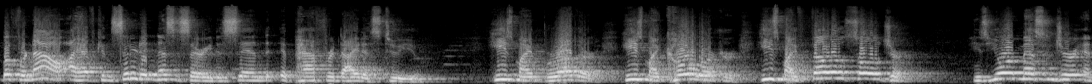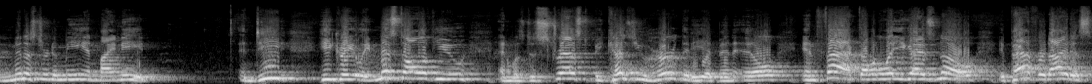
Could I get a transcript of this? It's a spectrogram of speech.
But for now I have considered it necessary to send Epaphroditus to you. He's my brother, he's my co worker, he's my fellow soldier. He's your messenger and minister to me in my need. Indeed, he greatly missed all of you and was distressed because you heard that he had been ill. In fact, I want to let you guys know Epaphroditus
